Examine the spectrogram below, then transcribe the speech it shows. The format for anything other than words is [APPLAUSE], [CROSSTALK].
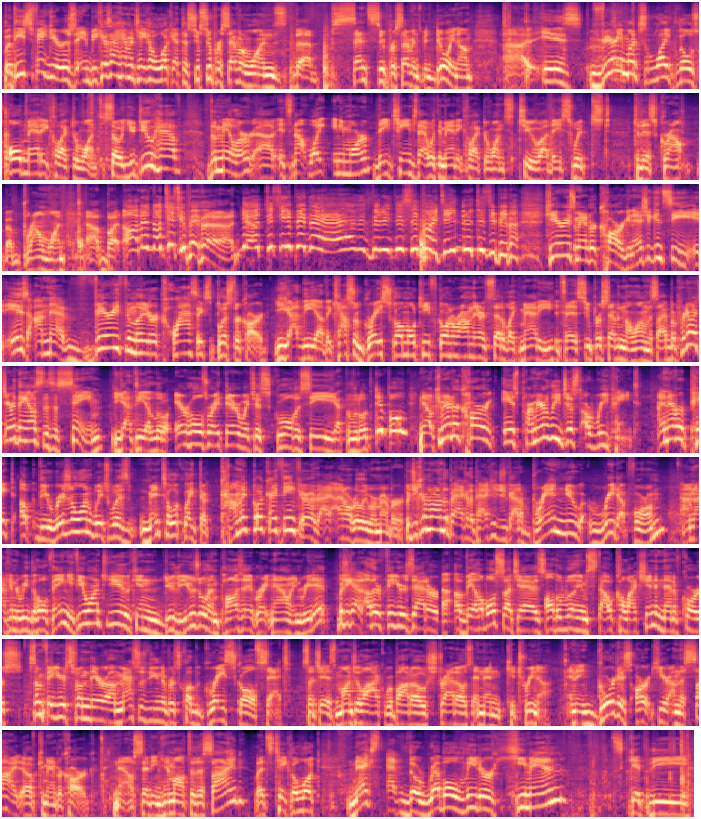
But these figures, and because I haven't taken a look at the Super 7 ones the, since Super 7's been doing them, uh, is very much like those old Matty Collector ones. So you do have the mailer. Uh, it's not white anymore. They changed that with the Matty Collector ones too. Uh, they switched to this ground, uh, brown one. Uh, but, oh, there's no tissue paper! No tissue paper! That's very disappointing. No tissue paper. Here is Commander Karg, and as you can see, it is on that very familiar Classics blister card. You got the uh, the Castle Grayskull motif going around there instead of like Matty. It says Super 7 along the side, but pretty much everything else is the same. You got the uh, little air holes right there, which is cool to see. You got the little dimple. Now, Commander Karg is primarily just a repaint. I never picked up the original one, which was meant to look like the comic book, I think. Or I, I, don't really remember. But you come around the back of the package, you've got a brand new read up for them. I'm not going to read the whole thing. If you want to, you can do the usual and pause it right now and read it. But you got other figures that are uh, available, such as all the William Stout collection, and then, of course, some figures from their uh, Masters of the Universe Club Grayskull set such as Modulok, Roboto, Stratos, and then Katrina. And then gorgeous art here on the side of Commander Karg. Now, setting him off to the side, let's take a look next at the Rebel Leader He-Man. Let's get the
